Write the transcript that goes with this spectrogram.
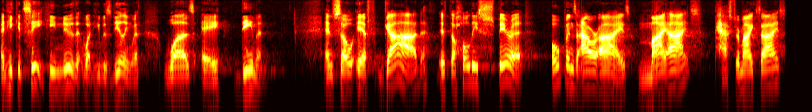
And he could see, he knew that what he was dealing with was a demon. And so, if God, if the Holy Spirit opens our eyes, my eyes, Pastor Mike's eyes,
